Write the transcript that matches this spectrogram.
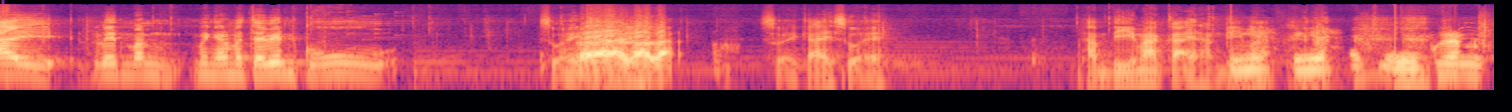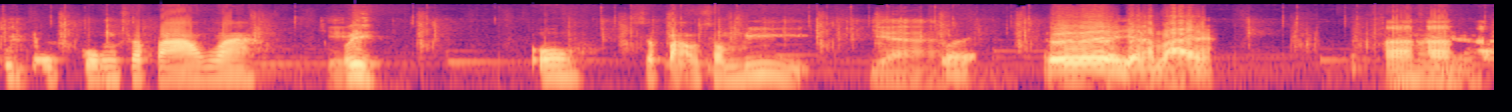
ายเล่นมันไม่งั้นมันจะเล่นกู สวยเออกายรอละสวยกายสวยทำดีมากกายทำดียังไงมากยังไงโอ้โหเพื่อนกูเจอกรง spawn ว่ะโอเคเฮ้ยโอ้ spawn ซอมบี้เย่สวยเอออย่าทำลายนะฆ่าทำไมฆ่าอะ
